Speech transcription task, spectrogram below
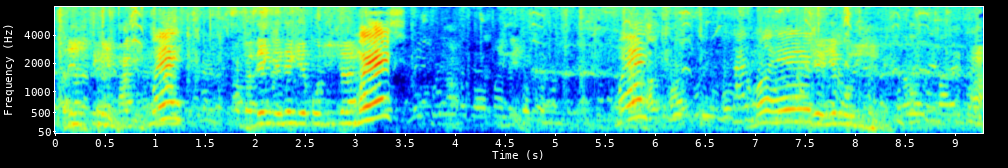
महेश? आता देख, देख, ये position. महेश? हा, इथे. महेश महेश ये ये पोझिशन हा.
